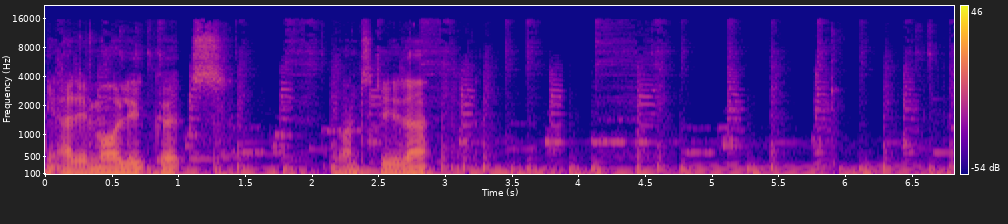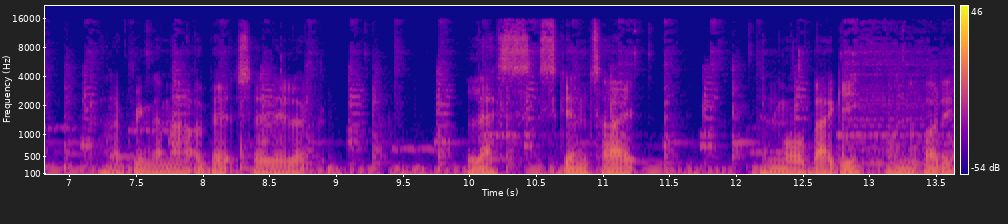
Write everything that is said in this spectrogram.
You add in more loop cuts. We want to do that. Kind of bring them out a bit so they look less skin tight and more baggy on the body.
